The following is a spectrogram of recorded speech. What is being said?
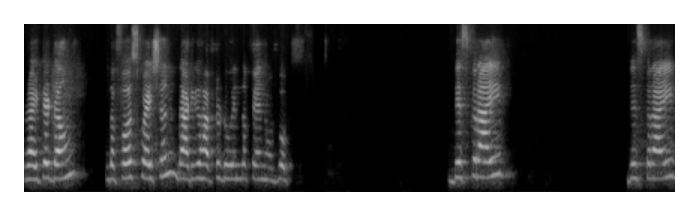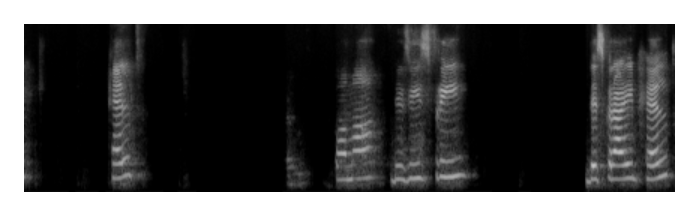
write it down the first question that you have to do in the fair notebooks describe describe health, comma, disease free describe health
